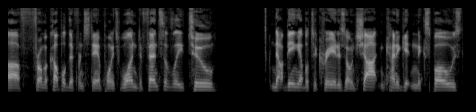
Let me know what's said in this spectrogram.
uh, from a couple different standpoints. One, defensively. Two, not being able to create his own shot and kind of getting exposed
